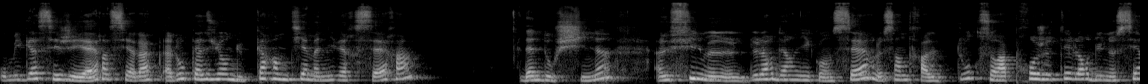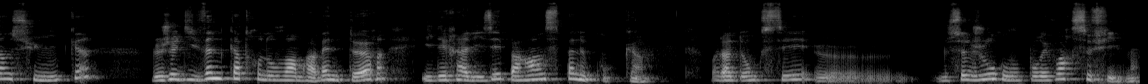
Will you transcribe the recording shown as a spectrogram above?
Omega CGR, c'est à l'occasion du 40e anniversaire d'Indochine. Un film de leur dernier concert, le Central Tour, sera projeté lors d'une séance unique le jeudi 24 novembre à 20h. Il est réalisé par Hans Panekouk. Voilà, donc c'est euh, le seul jour où vous pourrez voir ce film.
